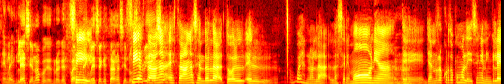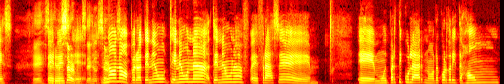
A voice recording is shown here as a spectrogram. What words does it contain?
en la iglesia, ¿no? Porque creo que fue en una iglesia que estaban haciendo Sí, un servicio. estaban, estaban haciendo la, todo el, el- bueno, la, la ceremonia Ajá. de, ya no recuerdo cómo le dicen en inglés, Es, pero el es, service, eh, es el service. no, no, ¿no? pero tiene un, tiene una, tiene una eh, frase eh, muy particular, no recuerdo ahorita, home,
